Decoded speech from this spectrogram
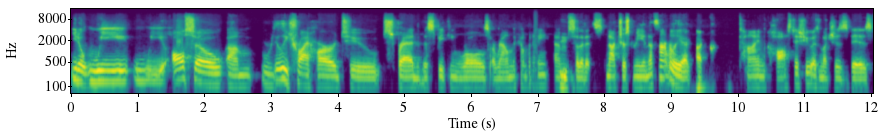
you know, we we also um, really try hard to spread the speaking roles around the company, um, mm. so that it's not just me, and that's not really a, a time cost issue as much as it is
